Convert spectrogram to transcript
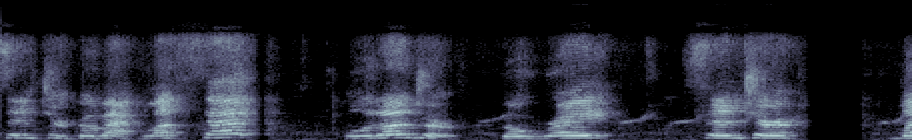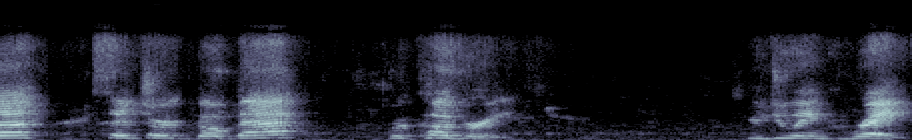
Center. Go back. Left set. Pull it under. Go right. Center. Left. Center. Go back recovery. You're doing great.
